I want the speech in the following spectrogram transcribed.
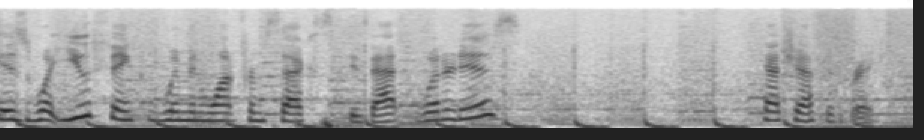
is what you think women want from sex, is that what it is? Catch you after the break.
